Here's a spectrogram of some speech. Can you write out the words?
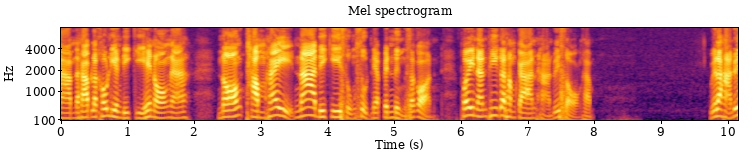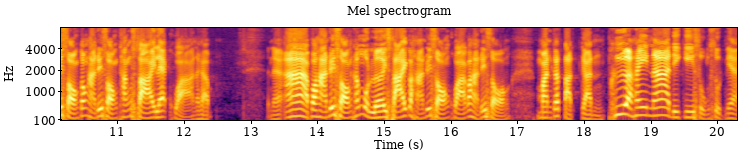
นามนะครับ แล้วเขาเรียงดีกรีให้น้องนะ น้องทำให้หน้าดีกรีสูงสุดเนี่ยเป็นหนึ่งซะก่อน เพราะฉะนั้นพี่ก็ทำการหารด้วยสองครับ เวลาหารด้วย 2 ต้องหารด้วย 2 ทั้งซ้ายและขวานะครับนะอ่าพอหารด้วย 2 ทั้งหมดเลยซ้ายก็หารด้วย 2 ขวาก็หารด้วย 2 มันก็ตัดกันเพื่อให้หน้าดีกรีสูงสุดเนี่ย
